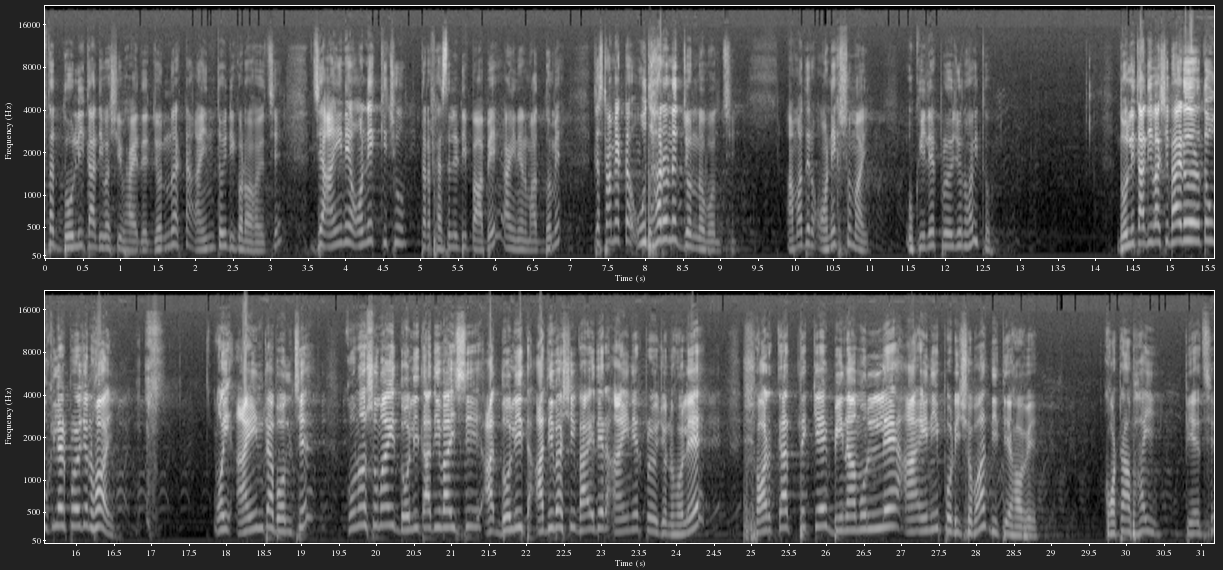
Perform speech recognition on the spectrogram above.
অর্থাৎ দলিত আদিবাসী ভাইদের জন্য একটা আইন তৈরি করা হয়েছে, যে আইনে অনেক কিছু তারা ফ্যাসিলিটি পাবে আইনের মাধ্যমে। জাস্ট আমি একটা উদাহরণের জন্য বলছি, আমাদের অনেক সময় উকিলের প্রয়োজন হয় তো? দলিত আদিবাসী ভাইয়েরও তো উকিলের প্রয়োজন হয়। ওই আইনটা বলছে, কোনো সময় দলিত আদিবাসী দলিত আদিবাসী ভাইদের আইনের প্রয়োজন হলে সরকার থেকে বিনামূল্যে আইনি পরিষেবা দিতে হবে। কটা ভাই পেয়েছে?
